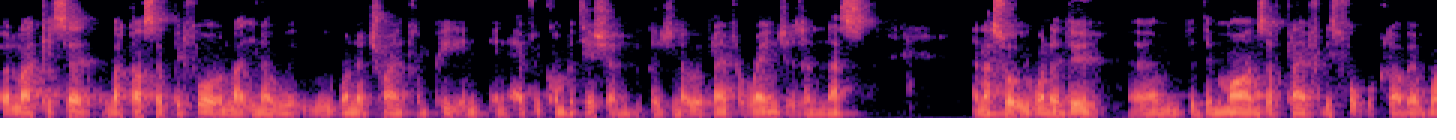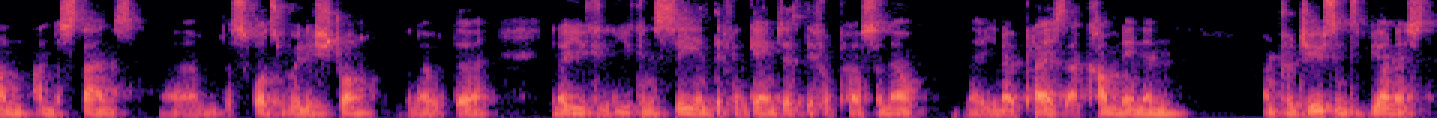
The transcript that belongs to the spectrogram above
but like I said, like I said before, like you know, we, we want to try and compete in, in every competition because you know we're playing for Rangers, and that's and that's what we want to do. Um, the demands of playing for this football club, everyone understands. Um, the squad's really strong. You know, the you know you can you can see in different games there's different personnel. Uh, you know, players that are coming in and and producing. To be honest,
